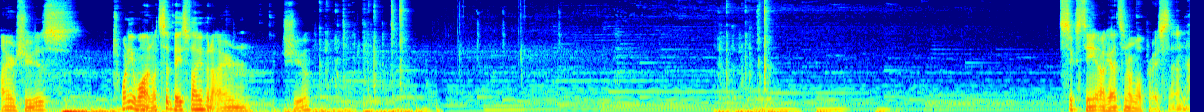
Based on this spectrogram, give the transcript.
Iron shoes. 21. What's the base value of an iron shoe? 16. Okay, that's a normal price then.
